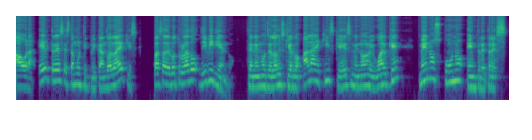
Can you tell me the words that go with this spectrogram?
Ahora, el 3 está multiplicando a la x. Pasa del otro lado dividiendo tenemos del lado izquierdo a la x que es menor o igual que menos 1 entre 3.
